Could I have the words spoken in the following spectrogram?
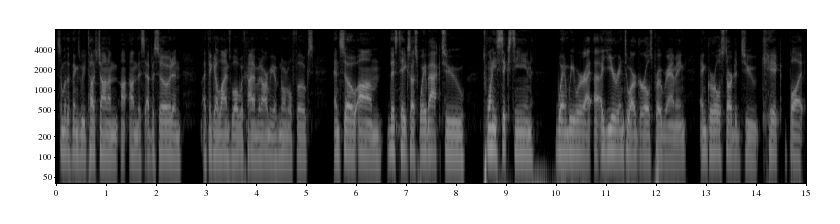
some of the things we touched on on on this episode, and I think it aligns well with kind of an army of normal folks. And so um, this takes us way back to 2016 when we were a, a year into our girls programming and girls started to kick butt.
